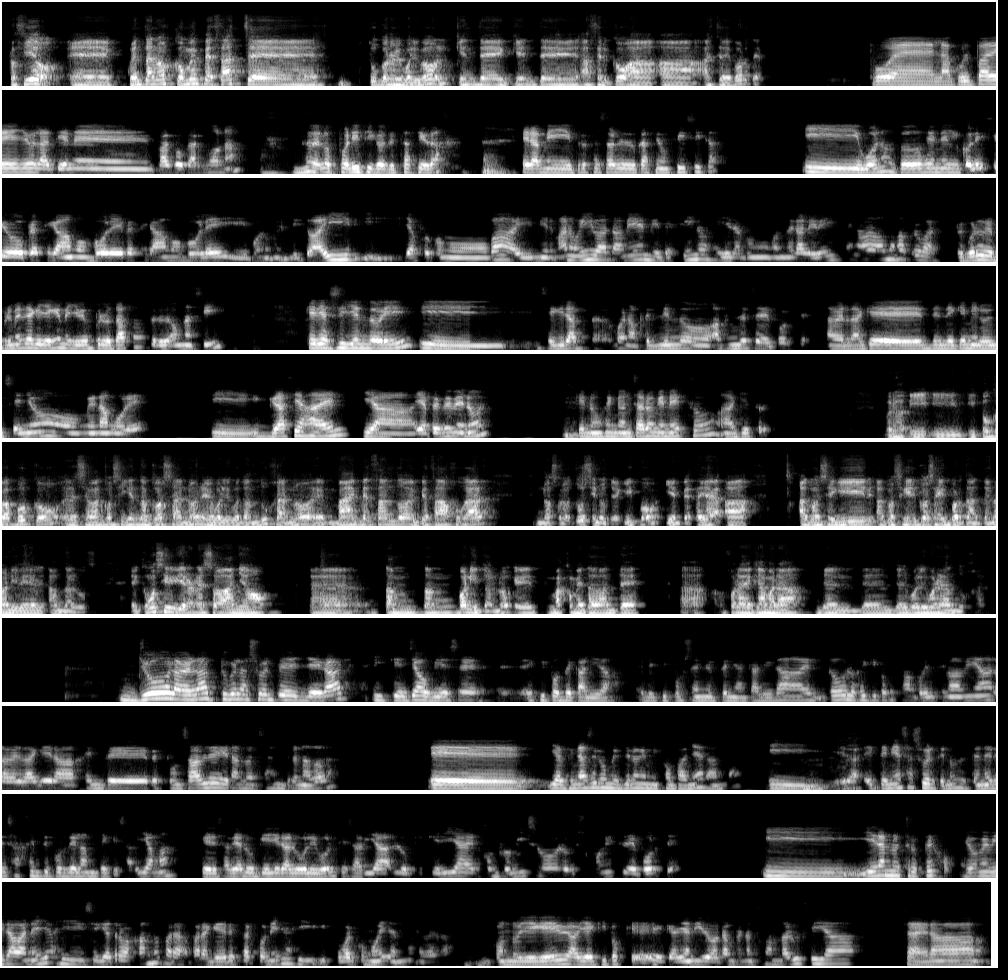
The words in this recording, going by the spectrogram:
Rocío, cuéntanos cómo empezaste tú con el voleibol? ¿Quién te, quién te acercó a, este deporte? Pues la culpa de ello la tiene Paco Carmona, uno de los políticos de esta ciudad. Era mi profesor de educación física. Y bueno, todos en el colegio practicábamos volei, respirábamos volei y bueno, me invitó a ir y ya fue como va. Y mi hermano iba también, mis vecinos, y era como cuando era leve, venga, vamos a probar. Recuerdo que el primer día que llegué me llevé un pelotazo, pero aún así quería siguiendo ahí y seguir bueno, aprendiendo, aprendiendo este deporte. La verdad que desde que me lo enseñó me enamoré y gracias a él y a, Pepe Menor, que nos engancharon en esto, aquí estoy. Bueno, y, poco a poco eh, se van consiguiendo cosas, ¿no? En el voleibol de Andújar, ¿no? Eh, va empezando, empiezas a jugar, no solo tú, sino tu equipo, y empezáis a, a, conseguir, a conseguir cosas importantes, ¿no? A nivel andaluz. Eh, ¿Cómo se vivieron esos años eh, tan, tan bonitos, ¿no? Que me has comentado antes, ah, fuera de cámara, del, del, voleibol en Andújar. Yo, la verdad, tuve la suerte de llegar y que ya hubiese equipos de calidad. El equipo senior tenía calidad, todos los equipos que estaban por encima mía, la verdad que era gente responsable, eran nuestras entrenadoras. Eh, y al final se convirtieron en mis compañeras, ¿no? Y mm. eh, tenía esa suerte, ¿no? De tener esa gente por delante que sabía más que sabía lo que era el voleibol, que sabía lo que quería el compromiso, lo que supone este deporte. Y, eran nuestro espejo. Yo me miraba en ellas y seguía trabajando para, para querer estar con ellas y, jugar como ellas, ¿no? La verdad. Cuando llegué había equipos que, que, habían ido a campeonatos de Andalucía, o sea, era,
